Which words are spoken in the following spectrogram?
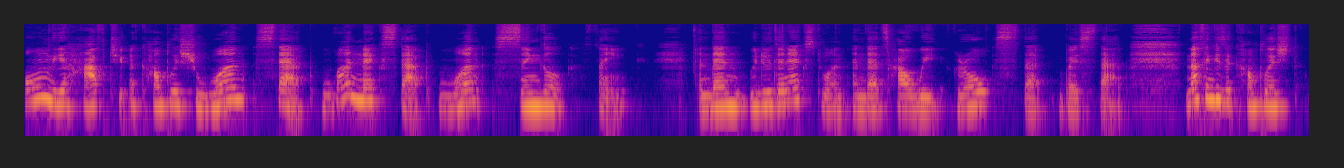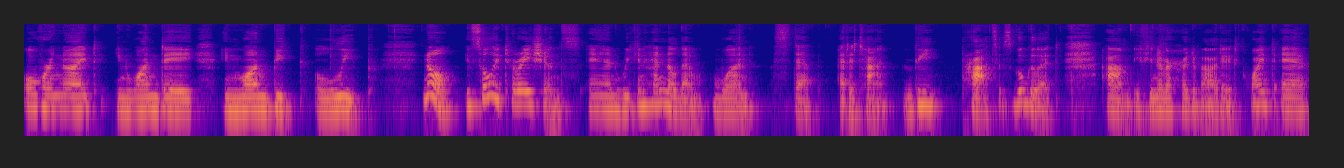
only have to accomplish one step one next step one single thing. And then we do the next one and that's how we grow step by step. Nothing is accomplished overnight in one day in one big leap no, it's all iterations and we can handle them one step at a time. The process, Google it um, if you never heard about it. Quite a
